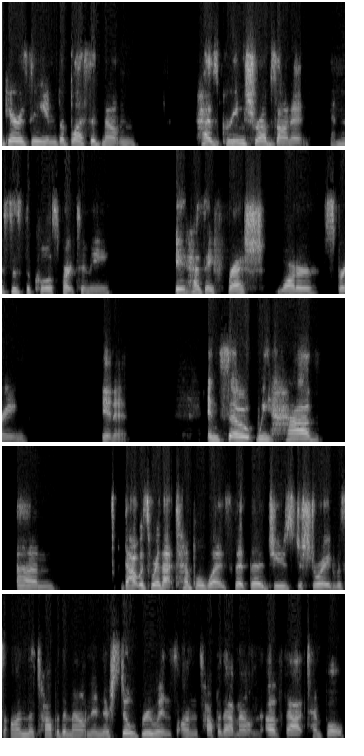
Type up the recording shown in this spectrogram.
Gerizim, the blessed mountain, has green shrubs on it. And this is the coolest part to me it has a fresh water spring in it and so we have um, that was where that temple was that the Jews destroyed was on the top of the mountain, and there's still ruins on the top of that mountain of that temple.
